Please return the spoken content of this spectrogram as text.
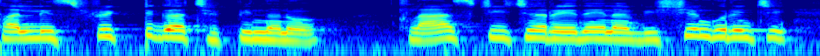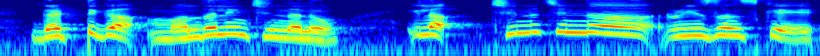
తల్లి స్ట్రిక్ట్గా చెప్పిందనో క్లాస్ టీచర్ ఏదైనా విషయం గురించి గట్టిగా మందలించిందనో ఇలా చిన్న చిన్న రీజన్స్కే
